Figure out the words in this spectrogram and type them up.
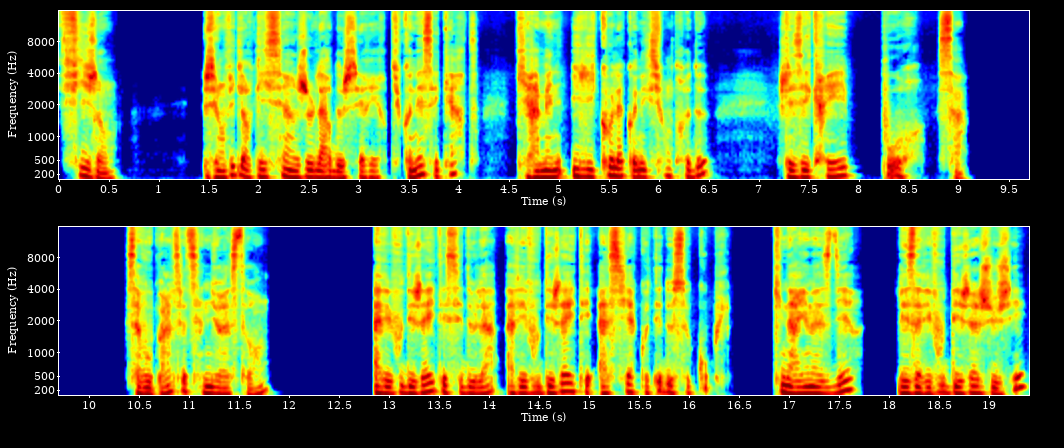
figeant. J'ai envie de leur glisser un jeu l'art de chérir. Tu connais ces cartes qui ramènent illico la connexion entre deux? Je les ai créées pour ça. Ça vous parle cette scène du restaurant? Avez-vous déjà été ces deux-là? Avez-vous déjà été assis à côté de ce couple qui n'a rien à se dire? Les avez-vous déjà jugés?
